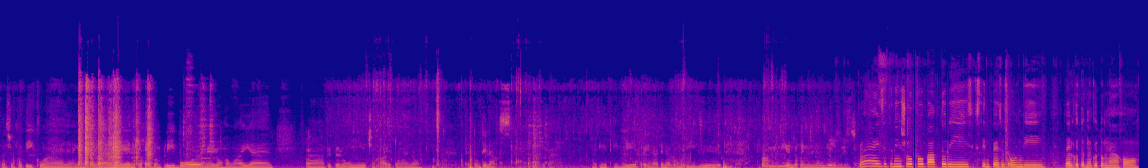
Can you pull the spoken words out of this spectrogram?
Tapos yung ka-take one, yung in-order namin. Nagkakaibang flavor. Merong Hawaiian, ah, pepperoni, tsaka itong ano, itong deluxe. Diba? Mainit-init. Try natin habang mainit. Family, ang laki na yan. Guys, ito na yung Siopaw Factory. 16 pesos only. Dahil gutom na gutom na ako.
